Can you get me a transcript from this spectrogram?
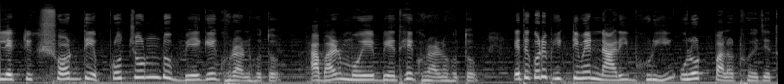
ইলেকট্রিক শর্ট দিয়ে প্রচণ্ড বেগে ঘোরানো হতো। আবার ময়ে বেঁধে ঘোরানো হতো। এতে করে ভিকটিমের নারী ভুঁড়ি উলট পালট হয়ে যেত।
